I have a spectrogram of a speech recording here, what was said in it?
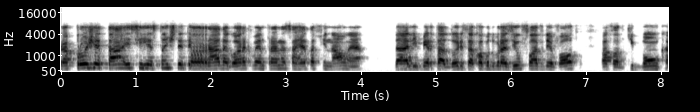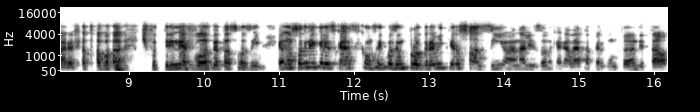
para projetar esse restante de temporada agora que vai entrar nessa reta final, né? Da Libertadores, da Copa do Brasil, Flávio de volta. Ah, Flávio, que bom, cara. Eu já tava, tipo, tri nervoso de estar sozinho. Eu não sou que nem aqueles caras que conseguem fazer um programa inteiro sozinho, analisando o que a galera tá perguntando e tal.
